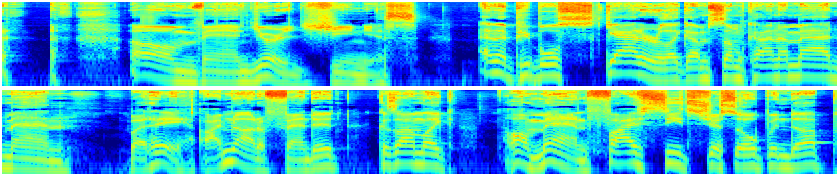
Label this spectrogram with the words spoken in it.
oh man, you're a genius. And then people scatter like I'm some kind of madman. But hey, I'm not offended because I'm like, oh man, five seats just opened up.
